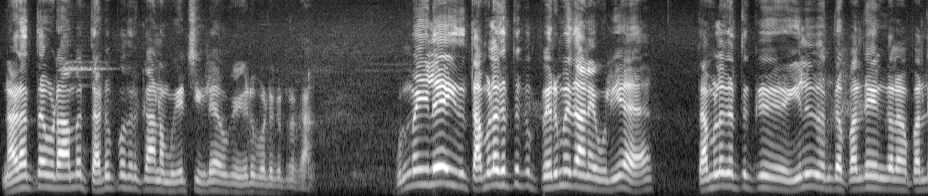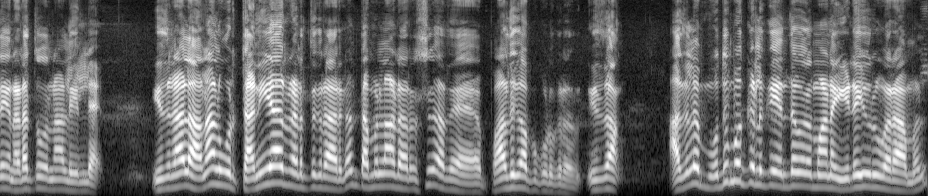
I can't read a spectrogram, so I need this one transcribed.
நடத்த விடாமல் தடுப்பதற்கான முயற்சிகளை அவங்க ஈடுபட்டுக்கிட்டு இருக்காங்க. உண்மையிலே இது தமிழகத்துக்கு பெருமை தானே ஒழிய தமிழகத்துக்கு இழிவு இந்த பந்தயங்களை பந்தயம் நடத்துவதனால் இல்லை. இதனால் ஆனால் ஒரு தனியார் நடத்துகிறார்கள் தமிழ்நாடு அரசு அதை பாதுகாப்பு கொடுக்கிறது. இதுதான். அதில் பொதுமக்களுக்கு எந்த விதமான இடையூறு வராமல்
